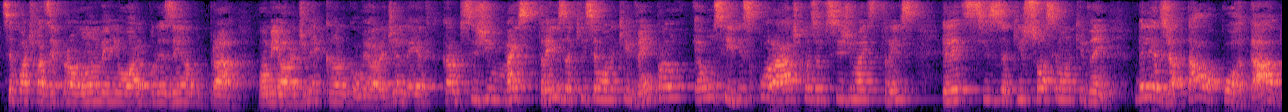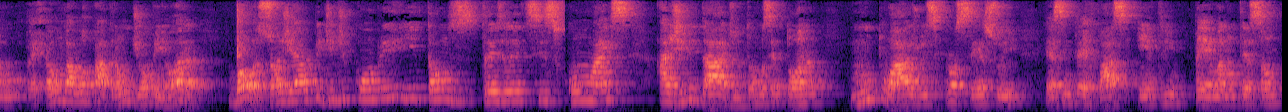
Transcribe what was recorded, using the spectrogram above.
Você pode fazer para homem hora, por exemplo, para homem hora de mecânico, homem hora de elétrica. Cara, eu preciso de mais três aqui semana que vem para é um serviço esporádico, mas eu preciso de mais três eletricistas aqui só semana que vem. Beleza, já está acordado, é, é um valor padrão de homem hora. Boa, só gera o pedido de compra e estão os três eletricistas com mais agilidade. Então você torna muito ágil esse processo aí, essa interface entre é, manutenção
